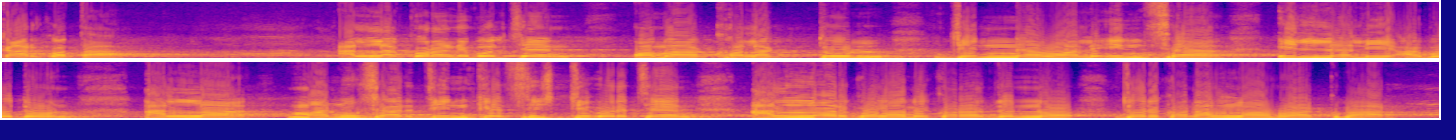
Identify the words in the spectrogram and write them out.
কার কথা? আল্লাহ কোরআনে বলছেন অমা খলাক্তুল জিন্নাওয়াল ইনসা ইল্লালি আবুদুন আল্লাহ মানুষ আর জিনকে সৃষ্টি করেছেন আল্লাহর গোলামি করার জন্য। যেরকম আল্লাহ আকবার।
